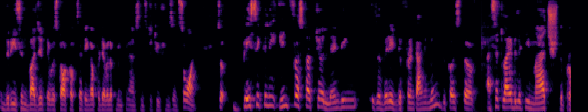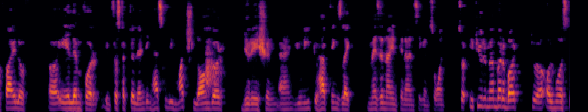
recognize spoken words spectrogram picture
the recent budget. There was talk of setting up a development finance institutions and so on. So basically, infrastructure lending is a very different animal because the asset liability match, the profile of uh, ALM for infrastructure lending has to be much longer duration and you need to have things like mezzanine financing and so on. So if you remember about uh, almost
